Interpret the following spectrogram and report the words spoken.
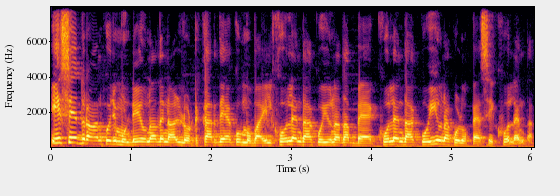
ਇਸੇ ਦੌਰਾਨ ਕੁਝ ਮੁੰਡੇ ਉਹਨਾਂ ਦੇ ਨਾਲ ਲੁੱਟ ਕਰਦੇ ਆ, ਕੋਈ ਮੋਬਾਈਲ ਖੋਹ ਲੈਂਦਾ, ਕੋਈ ਉਹਨਾਂ ਦਾ ਬੈਗ ਖੋਹ ਲੈਂਦਾ, ਕੋਈ ਉਹਨਾਂ ਕੋਲੋਂ ਪੈਸੇ ਖੋਹ ਲੈਂਦਾ।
